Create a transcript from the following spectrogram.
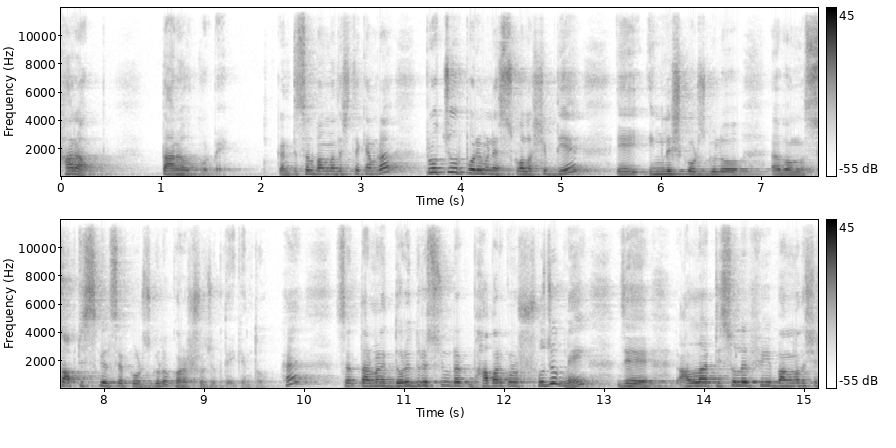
খারাপ, তারাও করবে। কারণ বাংলাদেশ থেকে আমরা প্রচুর পরিমাণে স্কলারশিপ দিয়ে এই ইংলিশ কোর্সগুলো এবং সফট স্কিলসের কোর্সগুলো করার সুযোগ দেয় কিন্তু হ্যাঁ? তার মানে দরিদ্র স্টুডেন্টরা ভাবার কোনো সুযোগ নেই যে আল্লাহ টিসলের ফি বাংলাদেশে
